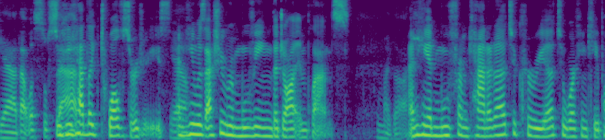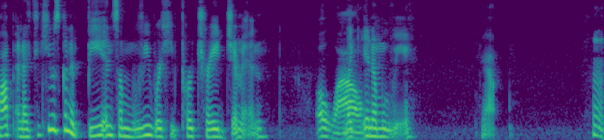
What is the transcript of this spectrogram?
Yeah, that was so sad. So he had like 12 surgeries, Yeah. and he was actually removing the jaw implants oh my gosh. and he had moved from Canada to Korea to work in K-pop, and I think he was gonna be in some movie where he portrayed Jimin, oh wow. like in a movie. Yeah. Hmm.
